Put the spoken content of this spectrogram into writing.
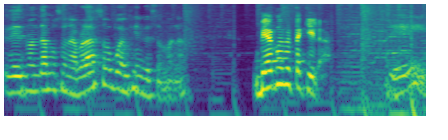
les mandamos un abrazo, buen fin de semana. Viernes de tequila. Sí.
